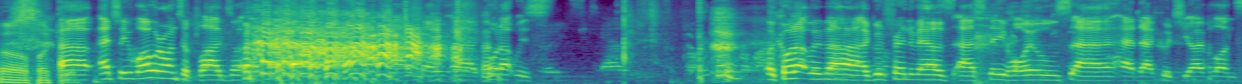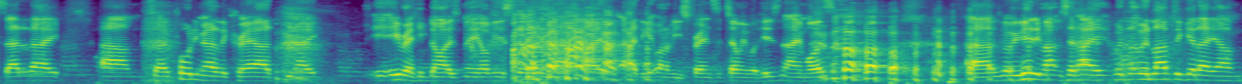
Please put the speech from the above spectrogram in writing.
oh fuck. Uh, actually, while we're on to plugs, I, I, uh, so, uh, caught up with I caught up with uh, a good friend of ours, uh, Steve Hoiles, uh, at uh, Coogee Oval on Saturday. Um, so I pulled him out of the crowd. You know, he, he recognised me, obviously. And, uh, I, I had to get one of his friends to tell me what his name was. Uh, but we hit him up and said, "Hey, we'd, we'd love to get a um,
